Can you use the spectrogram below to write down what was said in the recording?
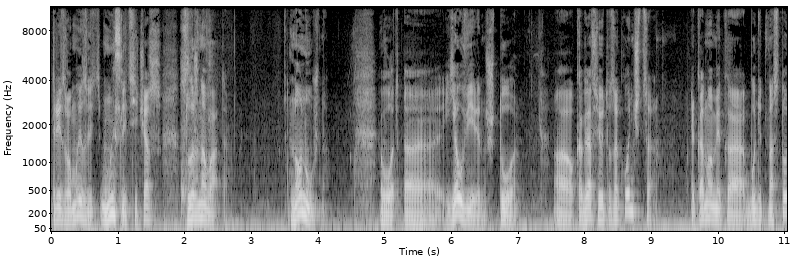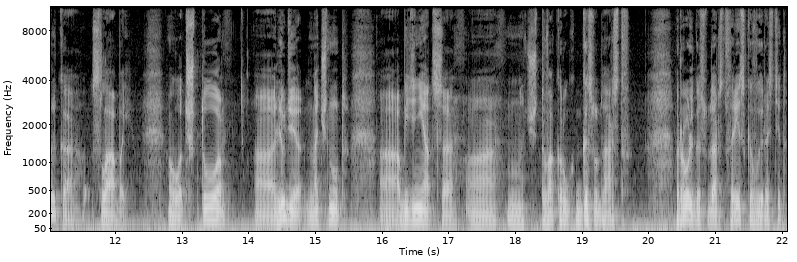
трезво мыслить, мыслить сейчас сложновато, но нужно. Вот, э, я уверен, что э, когда все это закончится, экономика будет настолько слабой, вот, что люди начнут объединяться значит, вокруг государств, роль государств резко вырастет,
